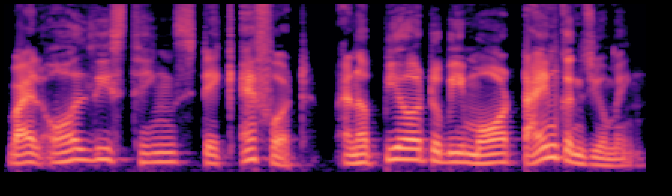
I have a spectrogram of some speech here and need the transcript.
while all these things take effort and appear to be more time consuming,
